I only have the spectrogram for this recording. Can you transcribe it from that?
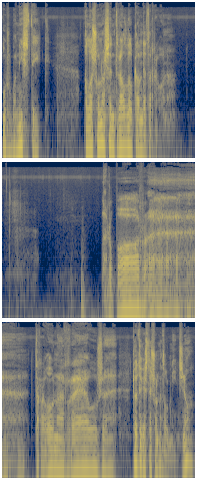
urbanístic a la zona central del Camp de Tarragona. L'aeroport, eh, Tarragona, Reus, eh, tota aquesta zona del mig, no?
